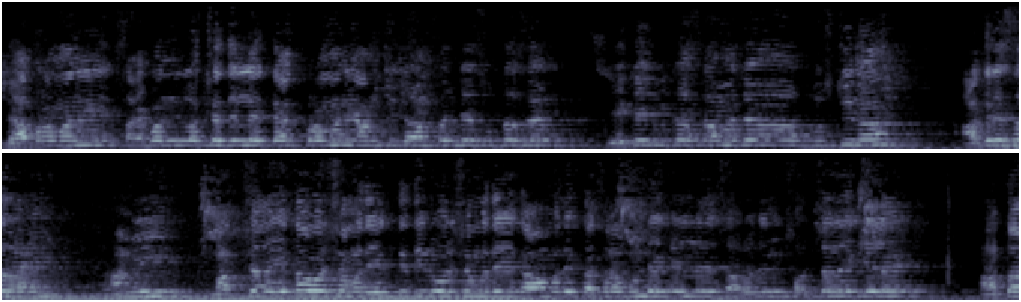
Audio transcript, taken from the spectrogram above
ज्याप्रमाणे साहेबांनी लक्ष दिले त्याचप्रमाणे आमची ग्रामपंचायत सुद्धा साहेब एक एक विकास कामाच्या दृष्टीनं अग्रेसर आहे. आम्ही मागच्या एका वर्षामध्ये एक ते दीड वर्षामध्ये गावामध्ये कचरा गुंड्या केले सार्वजनिक शौचालय केले आता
